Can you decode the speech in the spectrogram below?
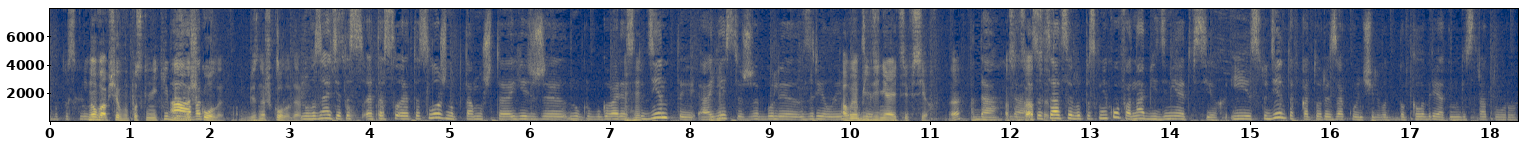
выпускников. Ну, вообще выпускники А, бизнес-школы. Бизнес-школы даже. Ну, вы знаете, это, Да. это, это сложно, потому что есть же, ну, грубо говоря, студенты, а есть уже более зрелые А вы люди. объединяете всех, да? Да, Ассоциация? да. Ассоциация выпускников, она объединяет всех. И студентов, которые закончили вот бакалавриат, магистратуру,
